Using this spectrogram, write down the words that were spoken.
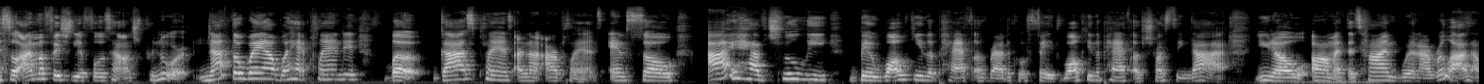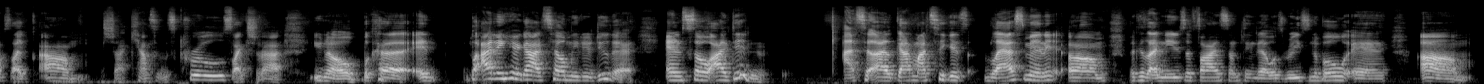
So I'm officially a full-time entrepreneur. Not the way I would have planned it, but God's plans are not our plans. And so I have truly been walking the path of radical faith, walking the path of trusting God. You know, um, at the time when I realized, I was like, um, should I cancel this cruise? Like, should I, you know, because, and, but I didn't hear God tell me to do that. And so I didn't. I, t- I got my tickets last minute um, because I needed to find something that was reasonable and um,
